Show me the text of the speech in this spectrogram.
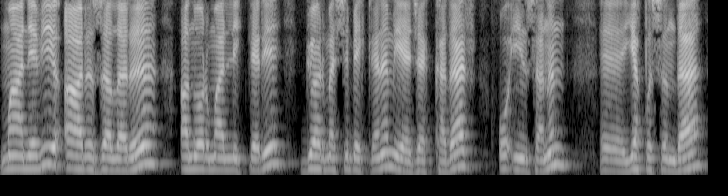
manevi arızaları, anormallikleri görmesi beklenemeyecek kadar o insanın e, yapısında,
